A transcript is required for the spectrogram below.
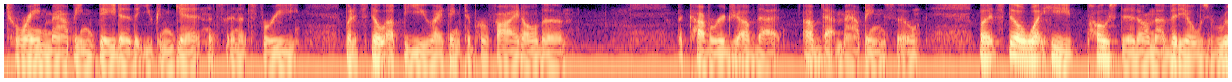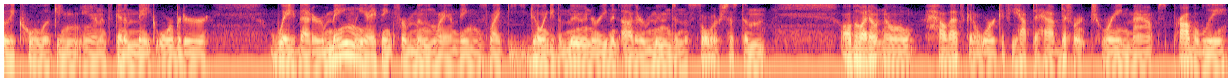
terrain mapping data that you can get, and it's and it's free, but it's still up to you, I think, to provide all the the coverage of that of that mapping. So, but still, what he posted on that video was really cool looking, and it's going to make Orbiter way better. Mainly, I think, for moon landings, like going to the moon or even other moons in the solar system. Although I don't know how that's going to work if you have to have different terrain maps. Probably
